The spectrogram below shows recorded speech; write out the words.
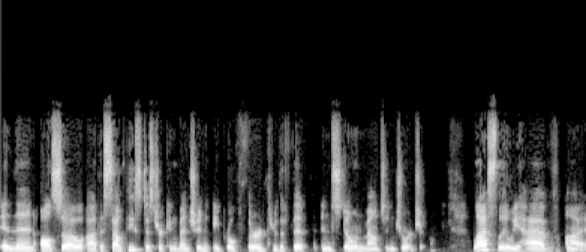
And then also uh, the Southeast District Convention, April 3rd through the 5th in Stone Mountain, Georgia. Lastly, we have uh,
